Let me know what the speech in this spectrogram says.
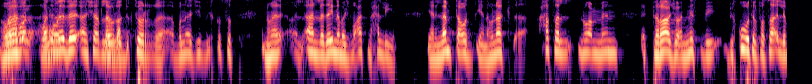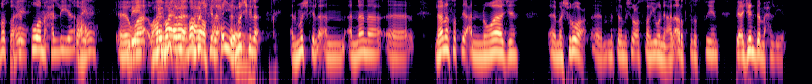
هو وأنا هذا, هون- وأنا هذا هون- الذي أشار له. الدكتور أبو ناجي بقصة إنه الآن لدينا مجموعات محلية. يعني لم تعد يعني هناك حصل نوع من التراجع النسبي بقوة الفصائل لمصلحة صحيح. قوه محلية صحيح آه، وهي ظاهرة المشكلة- صحية. المشكلة المشكلة أن أننا آه، لا نستطيع أن نواجه آه، مشروع آه، مثل المشروع الصهيوني على أرض فلسطين بأجندة محلية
